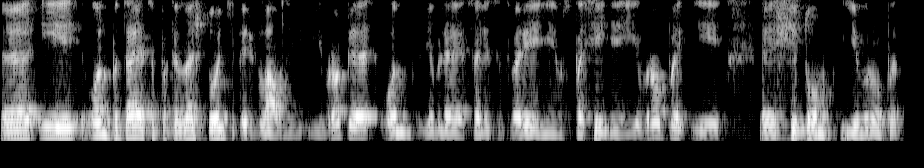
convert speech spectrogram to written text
Э, и он пытается показать, что он теперь главный в Европе. Он является олицетворением спасения Европы и э, щитом Европы.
